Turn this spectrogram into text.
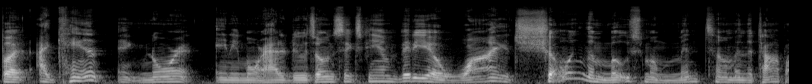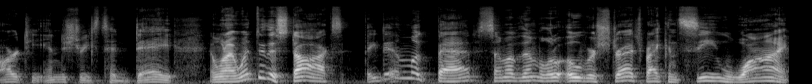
but I can't ignore it anymore. How to do its own 6 p.m. video. Why? It's showing the most momentum in the top RT industries today. And when I went through the stocks, they didn't look bad. Some of them a little overstretched, but I can see why.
